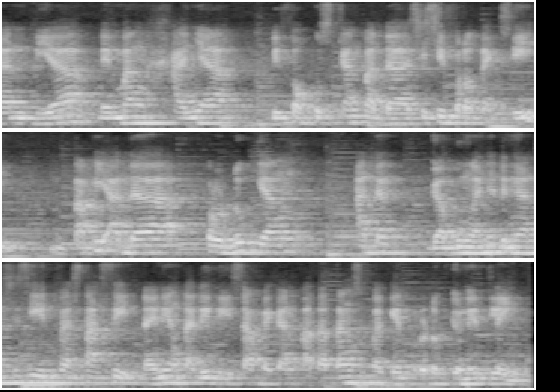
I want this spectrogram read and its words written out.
dan dia memang hanya difokuskan pada sisi proteksi, tapi ada produk yang ada gabungannya dengan sisi investasi. Nah ini yang tadi disampaikan Pak Tatang sebagai produk unit link.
